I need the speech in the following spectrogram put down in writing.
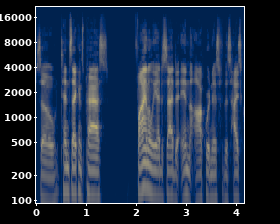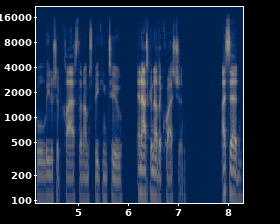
So 10 seconds pass. Finally, I decided to end the awkwardness for this high school leadership class that I'm speaking to and ask another question. I said,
